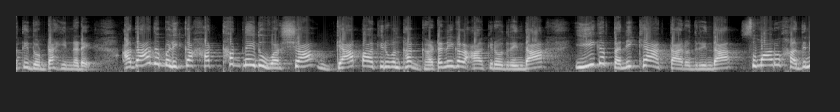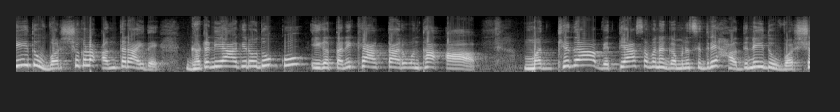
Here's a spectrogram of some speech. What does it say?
ಅತಿ ದೊಡ್ಡ ಹಿನ್ನಡೆ. ಅದಾದ ಬಳಿಕ ಹತ್ತು ಹದಿನೈದು ವರ್ಷ ಗ್ಯಾಪ್ ಆಗಿರುವಂತಹ ಘಟನೆಗಳು ಆಗಿರೋದ್ರಿಂದ, ಈಗ ತನಿಖೆ ಆಗ್ತಾ ಇರೋದ್ರಿಂದ ಸುಮಾರು ಹದಿನೈದು ವರ್ಷಗಳ ಅಂತರ ಇದೆ. ಘಟನೆ ಆಗಿರೋದಕ್ಕೂ ಈಗ ತನಿಖೆ ಆಗ್ತಾ ಇರುವಂತಹ ಆ ಮಧ್ಯದ ವ್ಯತ್ಯಾಸವನ್ನು ಗಮನಿಸಿದ್ರೆ ಹದಿನೈದು ವರ್ಷ.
